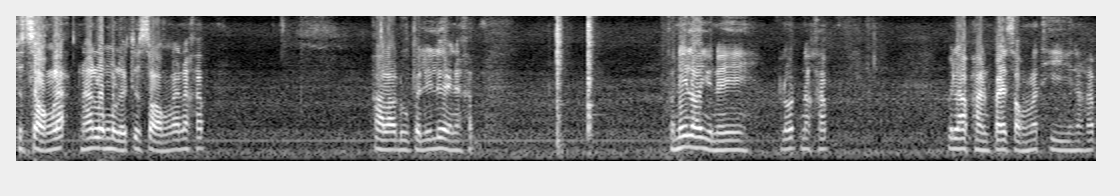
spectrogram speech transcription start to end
จุดสองแล้วนะ ลงมาเหลือจุดสองแล้วนะครับอ่าเราดูไปเรื่อย ๆ นะครับ ตอนนี้เราอยู่ในรถนะครับ เวลาผ่านไปสองนาทีนะครับ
